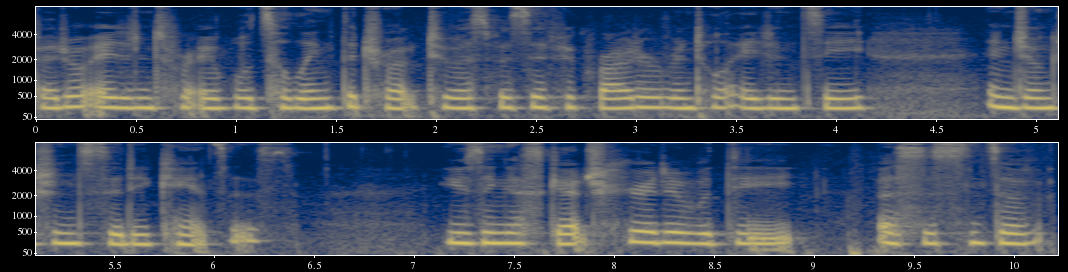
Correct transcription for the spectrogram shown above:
federal agents were able to link the truck to a specific Ryder rental agency in Junction City, Kansas. Using a sketch created with the assistance of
